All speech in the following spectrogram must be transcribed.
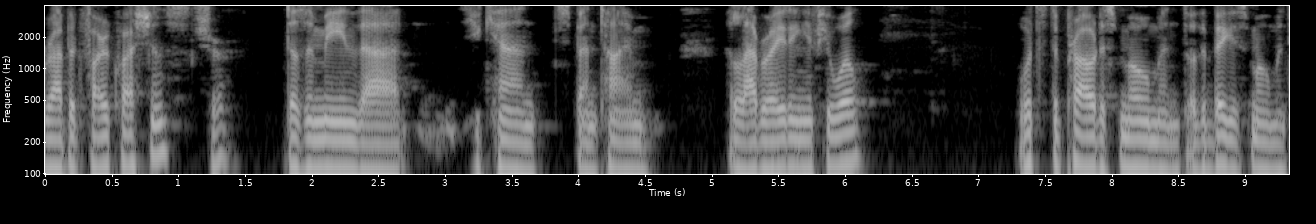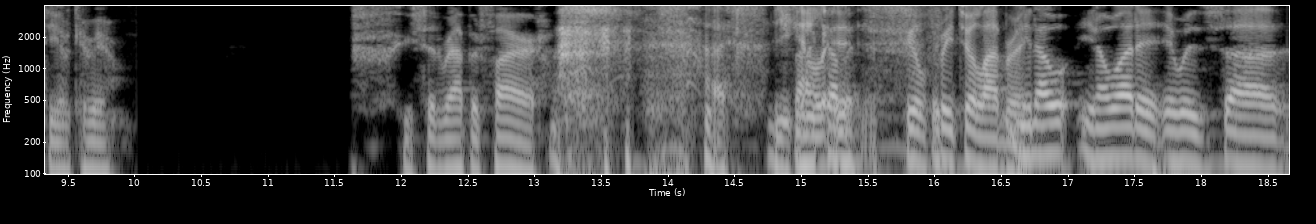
rapid fire questions. Sure. Doesn't mean that you can't spend time elaborating, if you will. What's the proudest moment or the biggest moment of your career? You said rapid fire. you can feel free to elaborate. You know, you know what? It, it was uh,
